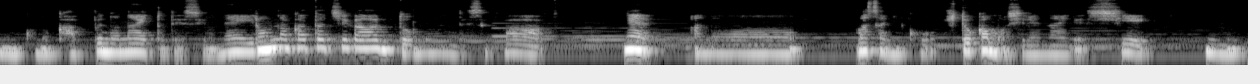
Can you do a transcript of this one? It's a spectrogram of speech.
うん、このカップのナイトですよね。いろんな形があると思うんですがねあのー、まさにこう人かもしれないですし、うん、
